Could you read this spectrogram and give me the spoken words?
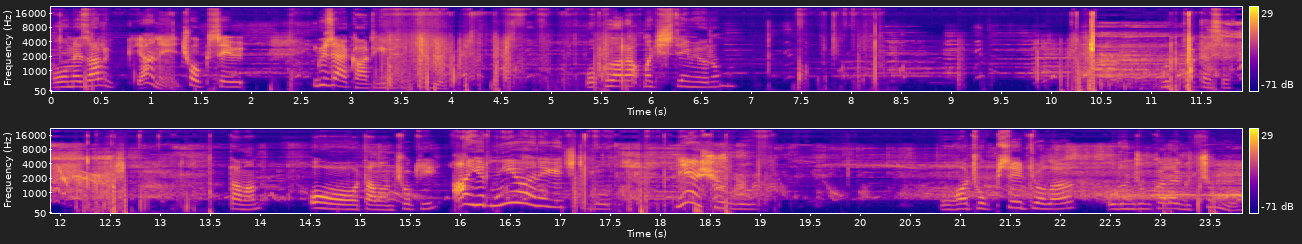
O mezarlık yani çok sev güzel kart gibi duruyor. Okular atmak istemiyorum. Grup takası. Tamam. Oo tamam çok iyi. Hayır niye öne geçti bu? Niye yaşıyor bu? Oha çok pis ediyor la. Olunca bu kadar güçlü mü?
